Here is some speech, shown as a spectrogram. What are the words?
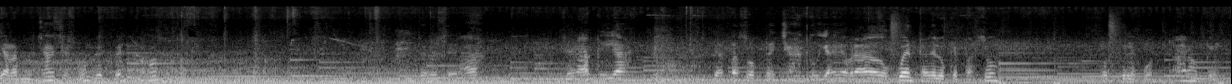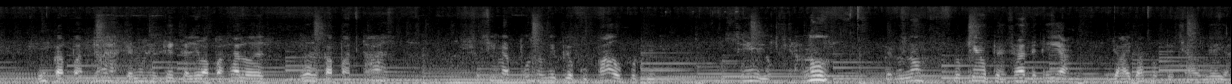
y a las muchachas, hombre, peligroso. Pero será, será que ya, ya está sospechando, ya habrá dado cuenta de lo que pasó porque le contaron que un capataz, que no sé qué, que le iba a pasar lo del, lo del capataz. Eso sí me puso muy preocupado porque, no sé, yo no, pero no, no quiero pensar de que ella ya haya sospechado de ella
